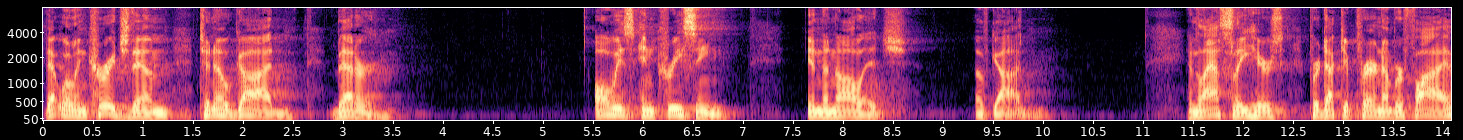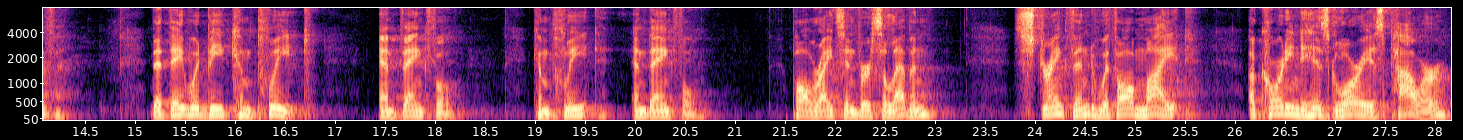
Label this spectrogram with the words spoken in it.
that will encourage them to know God better. Always increasing in the knowledge of God. And lastly, here's productive prayer number five that they would be complete and thankful. Complete and thankful. Paul writes in verse 11 strengthened with all might according to his glorious power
